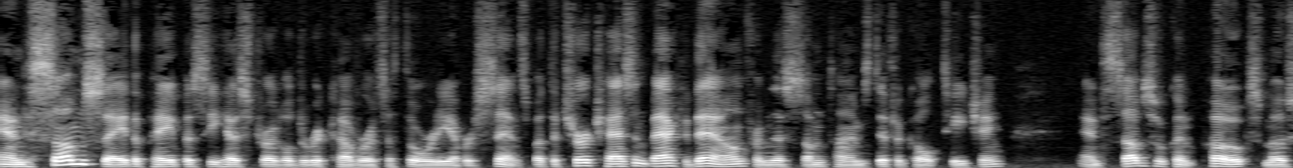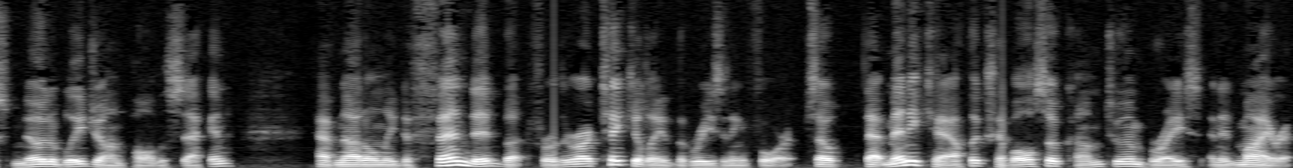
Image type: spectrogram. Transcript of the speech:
And some say the papacy has struggled to recover its authority ever since. But the church hasn't backed down from this sometimes difficult teaching, and subsequent popes, most notably John Paul II, have not only defended but further articulated the reasoning for it, so that many Catholics have also come to embrace and admire it.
